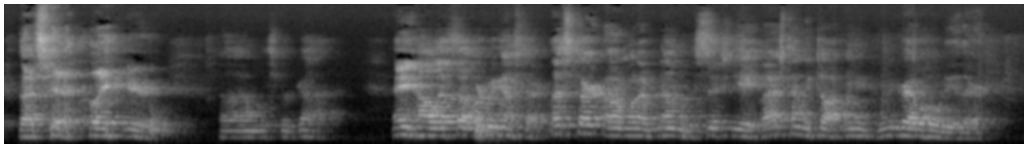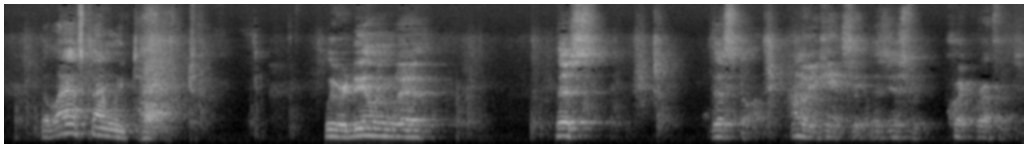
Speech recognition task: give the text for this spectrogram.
That's it, later. Uh, I almost forgot. Anyhow, let's, uh, where are we gonna start? Let's start on what I've done with the sixty-eight. Last time we talked, let me, let me grab a hold of you there. The last time we talked, we were dealing with this, this stuff. I know you can't see it, this is just for quick reference.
